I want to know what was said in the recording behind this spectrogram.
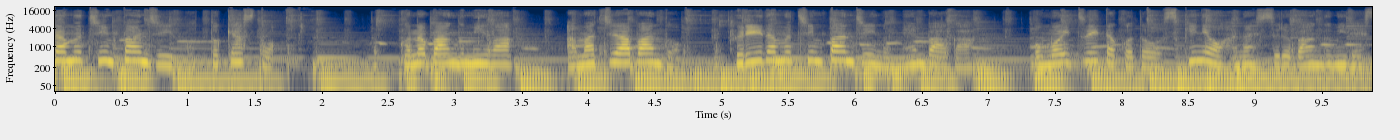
ダムチンパンジー」ポッドキャストこの番組はアマチュアバンドフリーダムチンパンジーのメンバーが思いついたことを好きにお話しする番組です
